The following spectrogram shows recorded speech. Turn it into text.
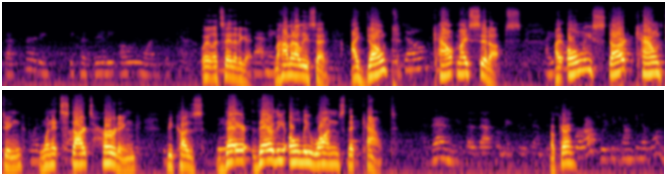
starts hurting because they're the only ones that count. Wait, let's say that again. That Muhammad Ali said, I don't Don't. count my sit ups. I only start counting when it starts hurting because they're, they're the only ones that count. And then he says that's what makes you a champion. Okay? For us, we'd be counting at one.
